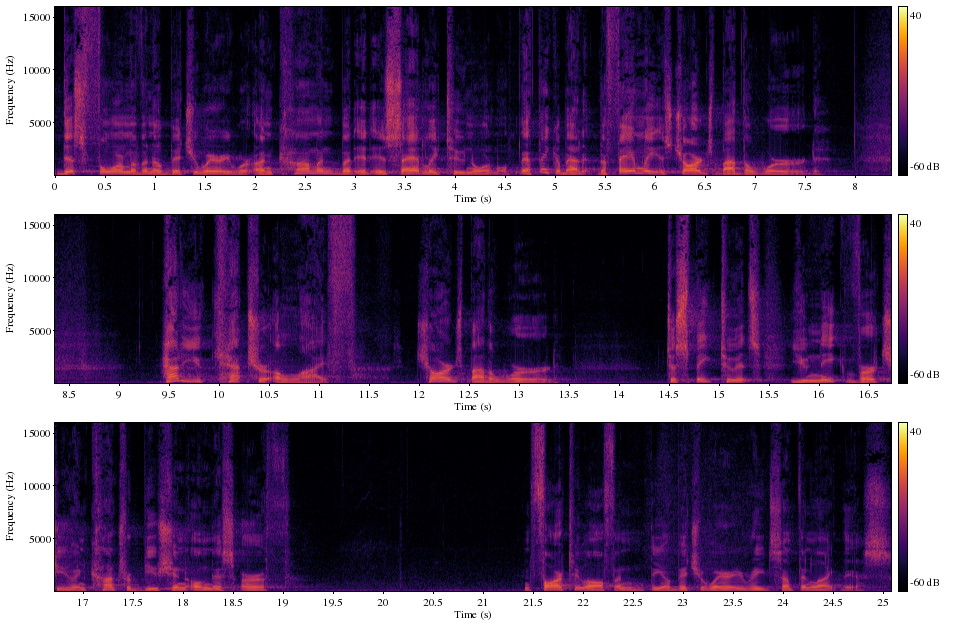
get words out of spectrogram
this form of an obituary were uncommon, but it is sadly too normal. Now, think about it. The family is charged by the word. How do you capture a life? Charged by the word to speak to its unique virtue and contribution on this earth. And far too often, the obituary reads something like this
